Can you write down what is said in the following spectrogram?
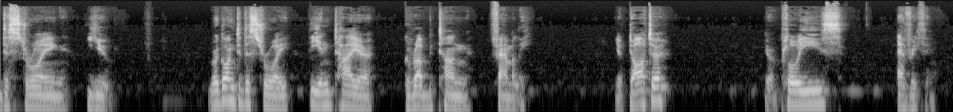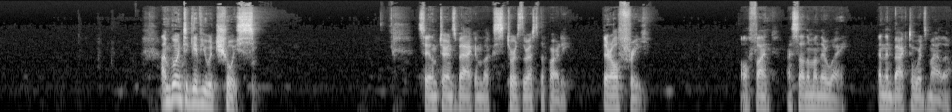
destroying you. We're going to destroy the entire Grubtongue family. Your daughter, your employees, everything. I'm going to give you a choice. Salem turns back and looks towards the rest of the party. They're all free. All fine. I saw them on their way. And then back towards Milo.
